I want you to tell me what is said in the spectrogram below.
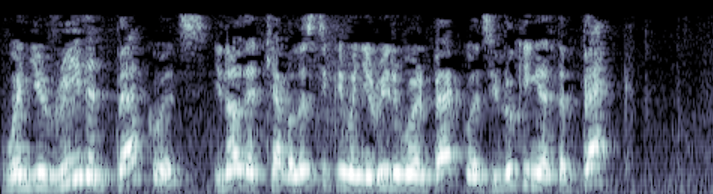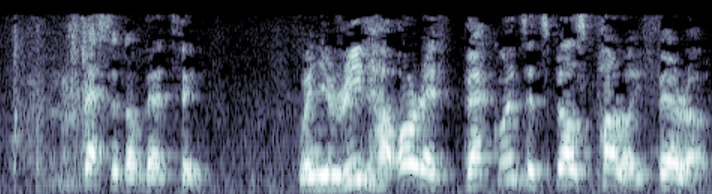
when you read it backwards, you know that Kabbalistically, when you read a word backwards, you're looking at the back facet of that thing. When you read Ha'oref backwards, it spells Paroi, Pharaoh.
